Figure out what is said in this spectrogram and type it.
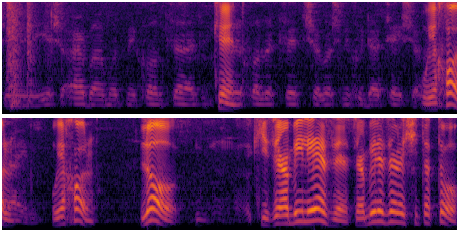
שיש 400 מכל צד, כן. הוא יכול לצאת 3.9. הוא יכול, הוא יכול. לא, כי זה רבי אליעזר, זה רבי אליעזר לשיטתו.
